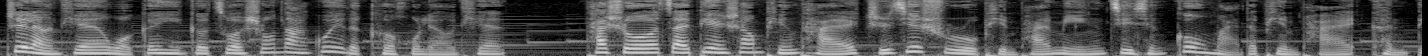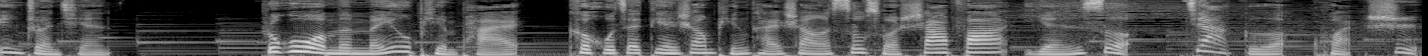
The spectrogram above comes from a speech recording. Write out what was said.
这两天我跟一个做收纳柜的客户聊天，他说在电商平台直接输入品牌名进行购买的品牌肯定赚钱。如果我们没有品牌，客户在电商平台上搜索沙发颜色、价格、款式，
